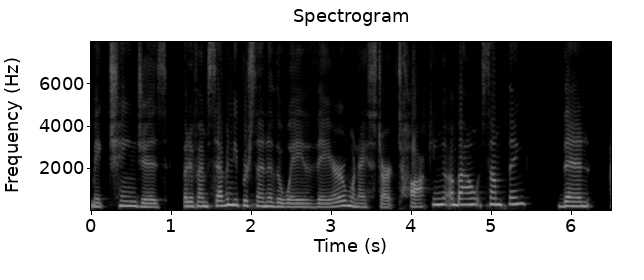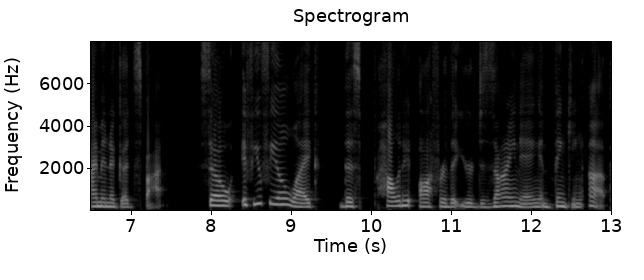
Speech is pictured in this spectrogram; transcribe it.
make changes. But if I'm 70% of the way there when I start talking about something, then I'm in a good spot. So if you feel like this holiday offer that you're designing and thinking up,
